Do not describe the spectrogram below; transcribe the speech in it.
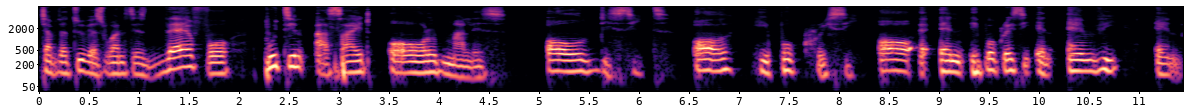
Chapter 2, verse 1 says, Therefore, putting aside all malice, all deceit, all hypocrisy, all and hypocrisy and envy and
